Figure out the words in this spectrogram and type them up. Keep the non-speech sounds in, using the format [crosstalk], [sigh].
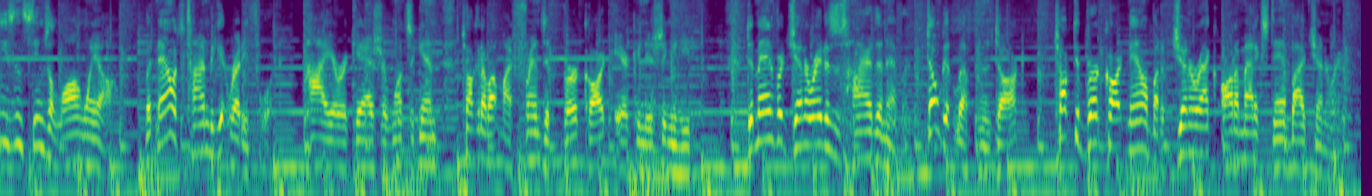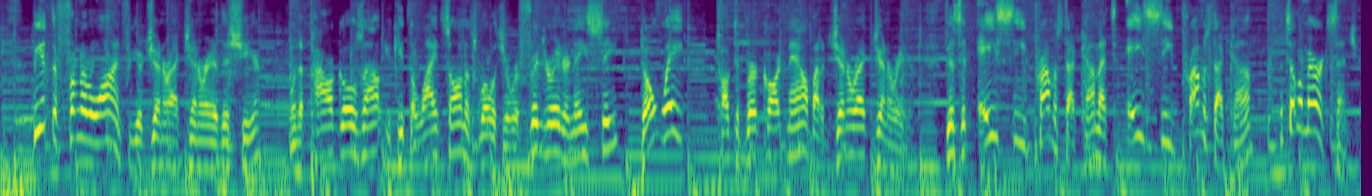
season seems a long way off, but now it's time to get ready for it. Hi, Eric Asher, once again, talking about my friends at Burkhardt Air Conditioning and Heating. Demand for generators is higher than ever. Don't get left in the dark. Talk to Burkhardt now about a Generac automatic standby generator. Be at the front of the line for your Generac generator this year. When the power goes out, you keep the lights on as well as your refrigerator and AC. Don't wait. Talk to Burkhardt now about a Generac generator. Visit acpromise.com. That's acpromise.com and tell them Eric sent you.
